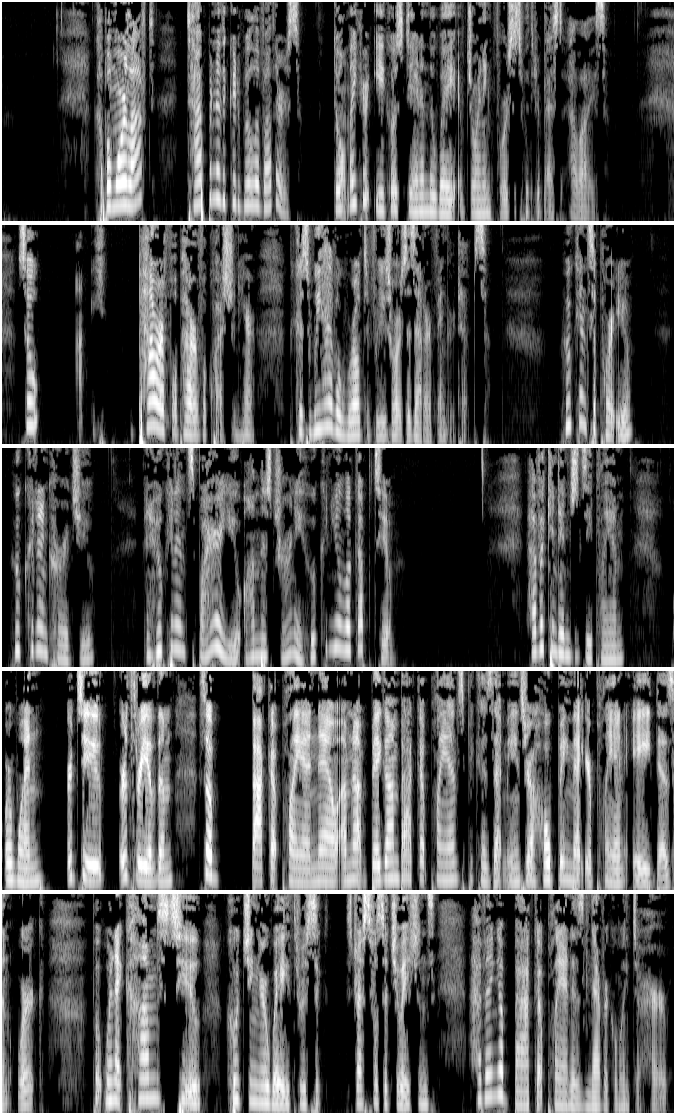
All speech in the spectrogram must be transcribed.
A couple more left. Tap into the goodwill of others. Don't let your ego stand in the way of joining forces with your best allies. So, powerful, powerful question here because we have a world of resources at our fingertips. Who can support you? Who can encourage you? And who can inspire you on this journey? Who can you look up to? Have a contingency plan, or one, or two, or three of them. So, backup plan. Now, I'm not big on backup plans because that means you're hoping that your plan A doesn't work. But when it comes to coaching your way through stressful situations, having a backup plan is never going to hurt.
